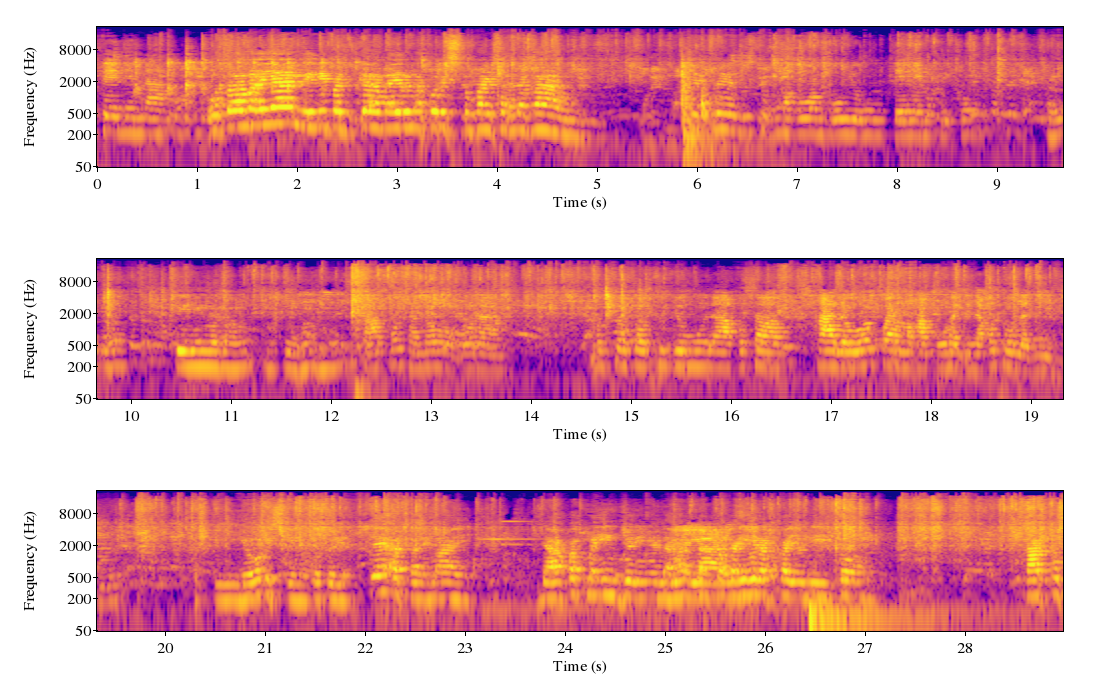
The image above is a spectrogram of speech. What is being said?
tenin na ako. O tama yan, lilipad ka, mayroon ako resto bar sa Alabang. Siyempre, gusto ko makuha po yung tenency ko. Ay, oh, tining mo lang, makuha mo. Tapos ano, ora, magsosubsidyo muna ako sa Hollow Work para makakuha din ako tulad ni Jean. Iyo, iskino ko to yan. Te, at parimay. Dapat ma-enjoy nyo lahat. Binayaran Pagkahirap kayo dito. Tapos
